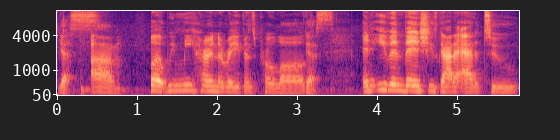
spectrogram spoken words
yes, Um, but we meet her in the Ravens prologue. yes, and even then, she's got an attitude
